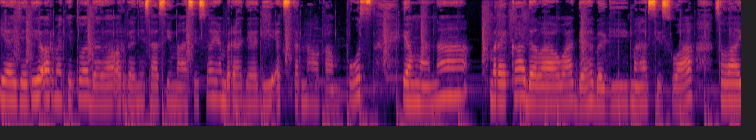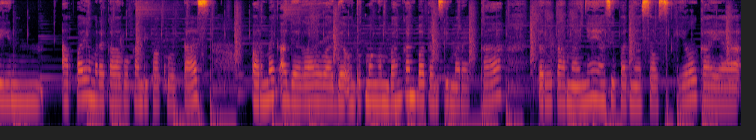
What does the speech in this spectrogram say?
Ya, jadi Ormek itu adalah organisasi mahasiswa yang berada di eksternal kampus yang mana mereka adalah wadah bagi mahasiswa selain apa yang mereka lakukan di fakultas. Ormek adalah wadah untuk mengembangkan potensi mereka, terutamanya yang sifatnya soft skill kayak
